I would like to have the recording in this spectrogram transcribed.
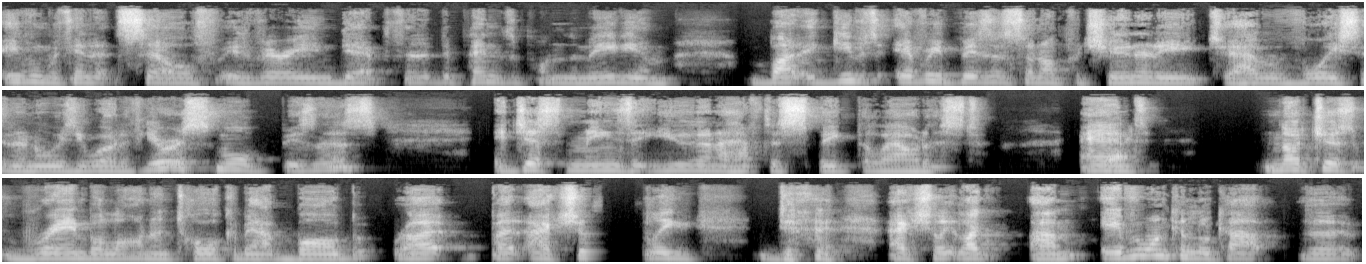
even within itself, is very in depth, and it depends upon the medium. But it gives every business an opportunity to have a voice in a noisy world. If you're a small business, it just means that you're going to have to speak the loudest and not just ramble on and talk about Bob, right? But actually, actually, like um, everyone can look up the.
